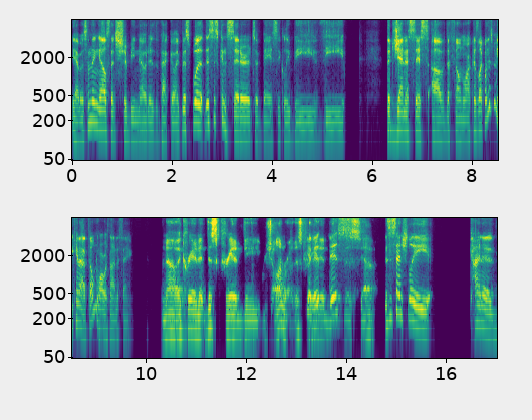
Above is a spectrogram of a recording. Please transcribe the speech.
Yeah but something else that should be noted the fact that like this was this is considered to basically be the the genesis of the film noir because like when this movie came out film noir was not a thing no it created it. this created the genre this Yeah, thi- created this- this yeah this essentially kind of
